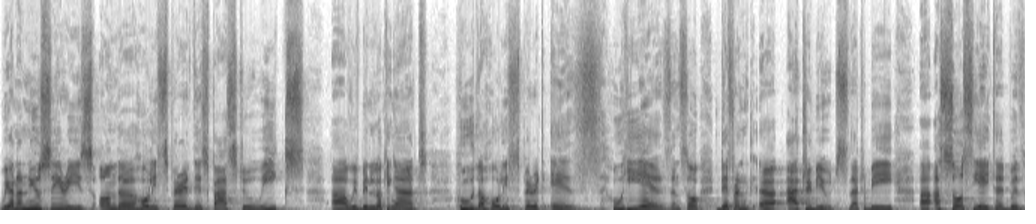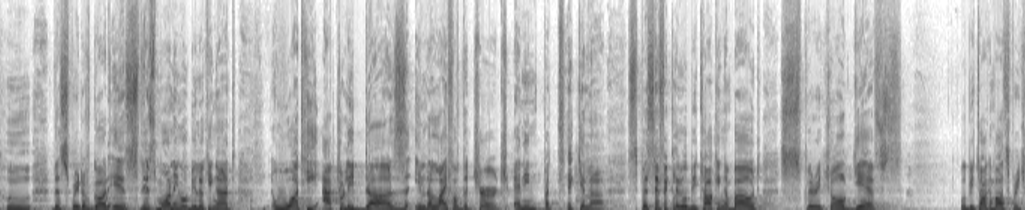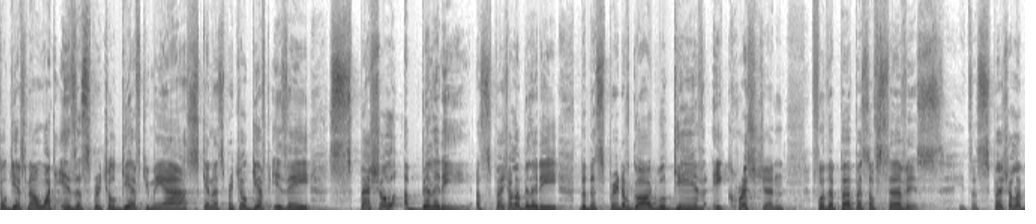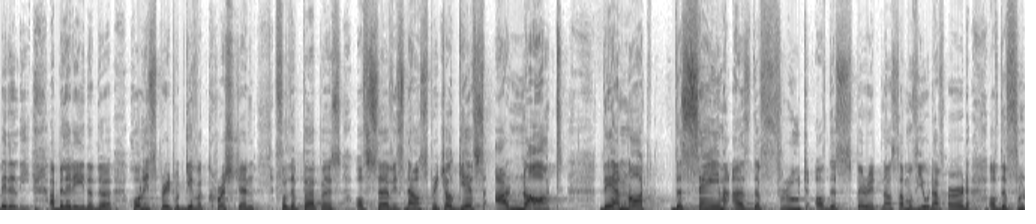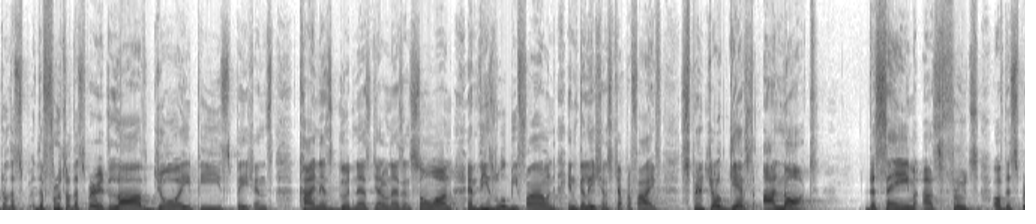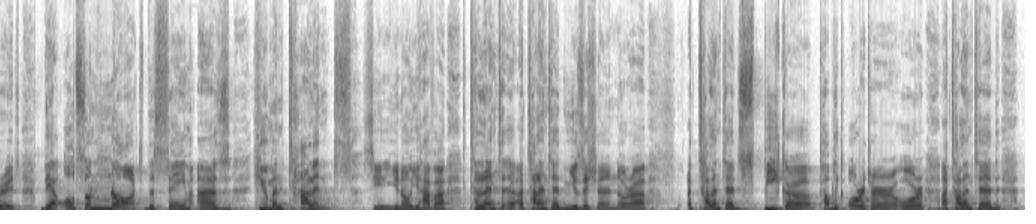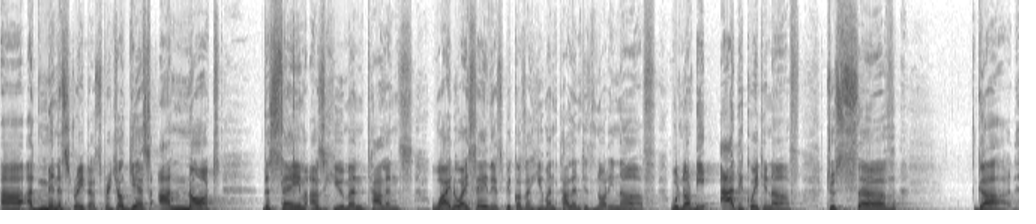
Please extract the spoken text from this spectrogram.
We are on a new series on the Holy Spirit this past two weeks. Uh, we've been looking at who the Holy Spirit is, who He is, and so different uh, attributes that will be uh, associated with who the Spirit of God is. This morning we'll be looking at what He actually does in the life of the church, and in particular, specifically, we'll be talking about spiritual gifts. We'll be talking about spiritual gifts. Now, what is a spiritual gift, you may ask? And a spiritual gift is a special ability, a special ability that the Spirit of God will give a Christian for the purpose of service. It's a special ability, ability that the Holy Spirit would give a Christian for the purpose of service. Now, spiritual gifts are not, they are not the same as the fruit of the spirit. Now some of you would have heard of the fruit of the, the fruits of the spirit. Love joy peace patience kindness goodness gentleness and so on. And these will be found in galatians chapter 5 spiritual gifts are not the same as fruits of the spirit. They are also not the same as human talents. See you know you have a talent a talented musician or a a talented speaker, public orator, or a talented uh, administrator. Spiritual gifts are not the same as human talents. Why do I say this? Because a human talent is not enough, will not be adequate enough to serve God.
